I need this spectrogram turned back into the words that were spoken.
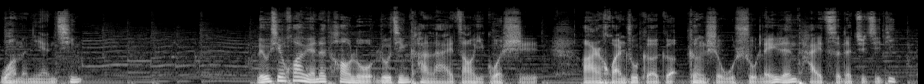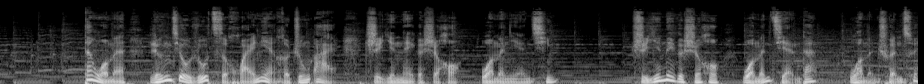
我们年轻。流星花园的套路如今看来早已过时，而《还珠格格》更是无数雷人台词的聚集地。但我们仍旧如此怀念和钟爱，只因那个时候我们年轻，只因那个时候我们简单，我们纯粹，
